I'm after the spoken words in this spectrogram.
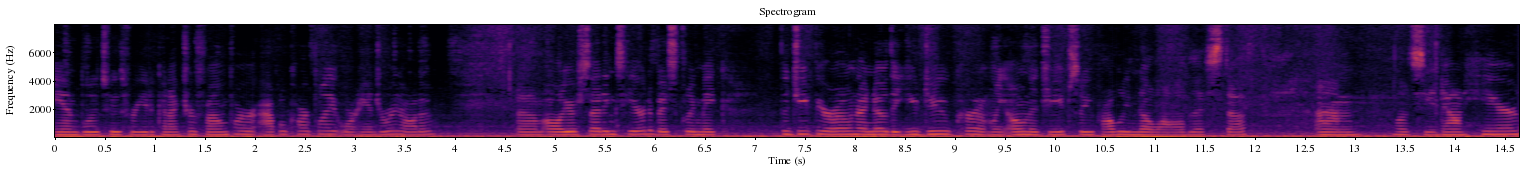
and Bluetooth for you to connect your phone for Apple CarPlay or Android Auto. Um, all your settings here to basically make the Jeep your own. I know that you do currently own a Jeep, so you probably know all of this stuff. Um, let's see, down here,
